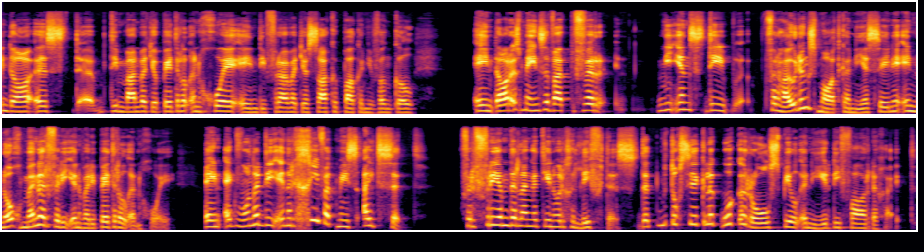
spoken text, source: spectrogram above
en daar is eh, die man wat jou petrol ingooi en die vrou wat jou sakke pak in die winkel. En daar is mense wat vir nie eens die verhoudingsmaat kan nee sê nie en nog minder vir die een wat die petrol ingooi. En ek wonder die energie wat mens uitsit vir vreemdelinge teenoor geliefdes. Dit moet tog sekerlik ook 'n rol speel in hierdie vaardigheid.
